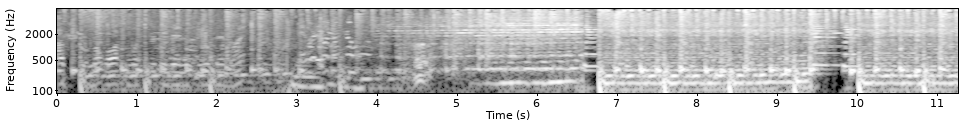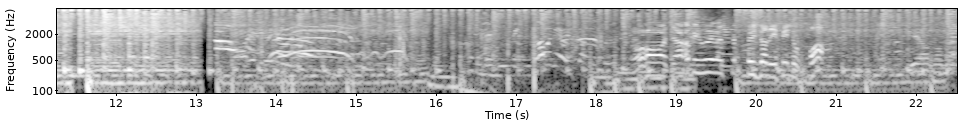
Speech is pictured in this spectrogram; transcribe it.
house from not walking one through the end of the damn life. Oh, Derby, look at this. Who's got the official clock? Yeah, I'm on that.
